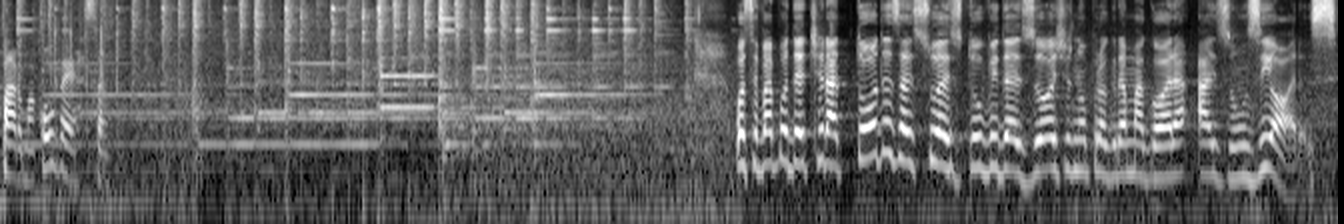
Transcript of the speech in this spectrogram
para uma conversa. Você vai poder tirar todas as suas dúvidas hoje no programa agora às 11 horas.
